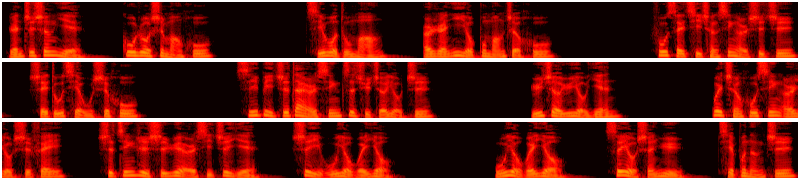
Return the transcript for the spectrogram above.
人之生也，故若是盲乎？其我独盲，而人亦有不盲者乎？夫随其诚心而失之，谁独且无失乎？昔必之殆而心自取者有之，愚者与有焉。未诚乎心而有是非。是今日是月而习至也。是以无有为有。无有为有，虽有神语，且不能知。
